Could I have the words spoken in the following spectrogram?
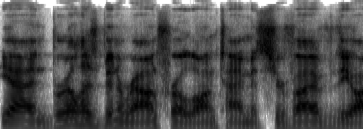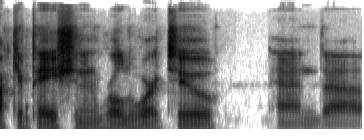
yeah, and Brill has been around for a long time. It survived the occupation in World War II and uh,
